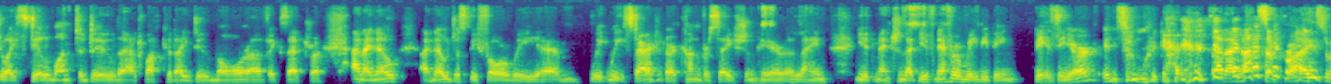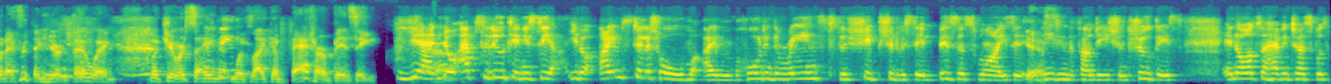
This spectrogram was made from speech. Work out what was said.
Do I still want to do that? What could I do more of, etc. And I know, I know, just before we um, we we started our conversation here, Elaine, you'd mentioned that you've never really been busier in some regards, and I'm not surprised with everything you're doing. But you were saying it was like a better busy. Yeah, no, absolutely. And you see, you know, I'm still at home. I'm holding the reins to the ship, should we say, business wise, Yes. leading the foundation through this, and also having to, I suppose,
